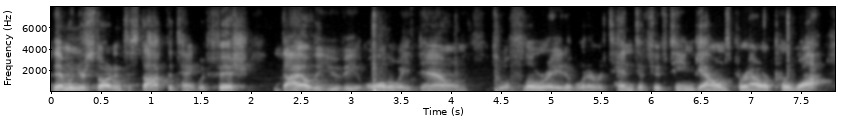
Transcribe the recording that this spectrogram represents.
Then when you're starting to stock the tank with fish, dial the UV all the way down to a flow rate of whatever, 10 to 15 gallons per hour per watt.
